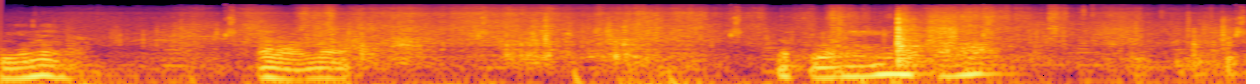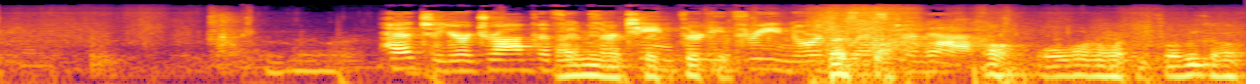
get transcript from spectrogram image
Be in there. I don't know. Nothing right here. Oh. Head to your drop off I at need to take 1333 pictures. Let's go. Northwestern Ave. Oh, well, hold on, wait, before we go.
